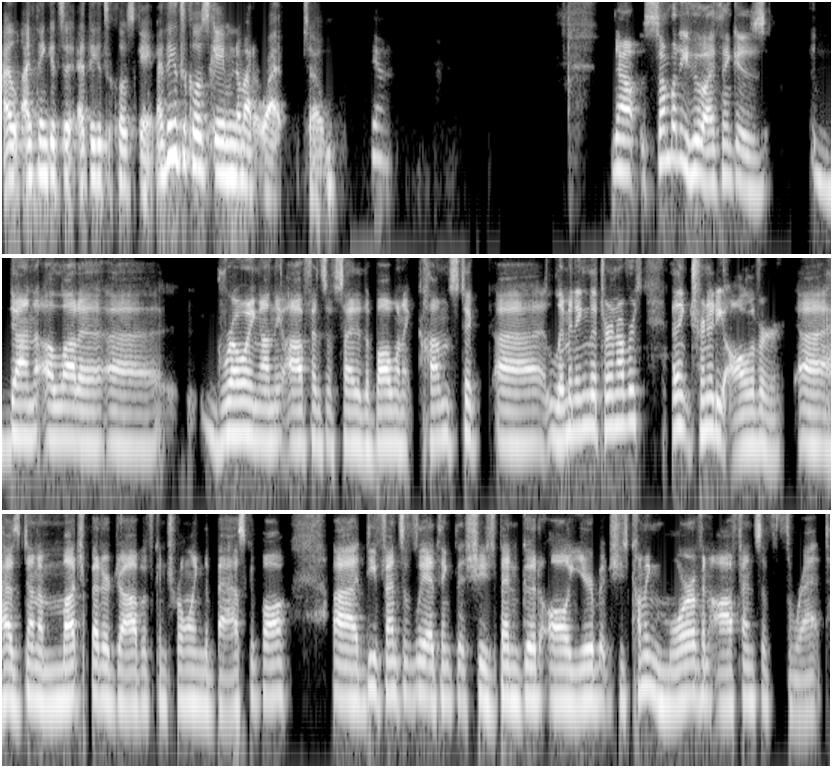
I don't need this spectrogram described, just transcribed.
I, I think it's a I think it's a close game. I think it's a close game no matter what. So yeah. Now, somebody who I think has done a lot of uh, growing on the offensive side of the ball when it comes to uh, limiting the turnovers, I think Trinity Oliver uh, has done a much better job of controlling the basketball. Uh, defensively, I think that she's been good all year, but she's coming more of an offensive threat.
